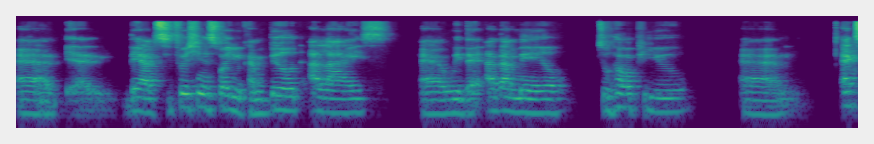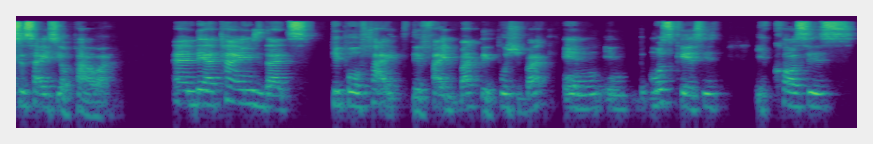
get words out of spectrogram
Uh, there are situations where you can build allies uh, with the other male to help you um, exercise your power. And there are times that people fight. They fight back, they push back. And in most cases, it causes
